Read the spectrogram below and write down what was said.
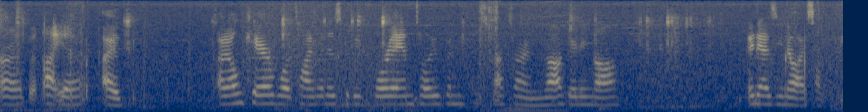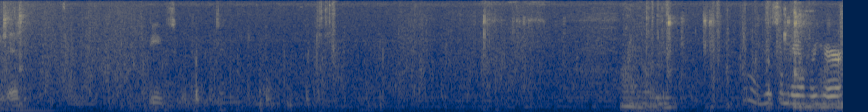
Alright, but not yet. I I don't care what time it is, could be 4 a.m. until you finish this match, I'm not getting off. And as you know, I saw defeated. Beats with Finally. Oh, there's somebody over here.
